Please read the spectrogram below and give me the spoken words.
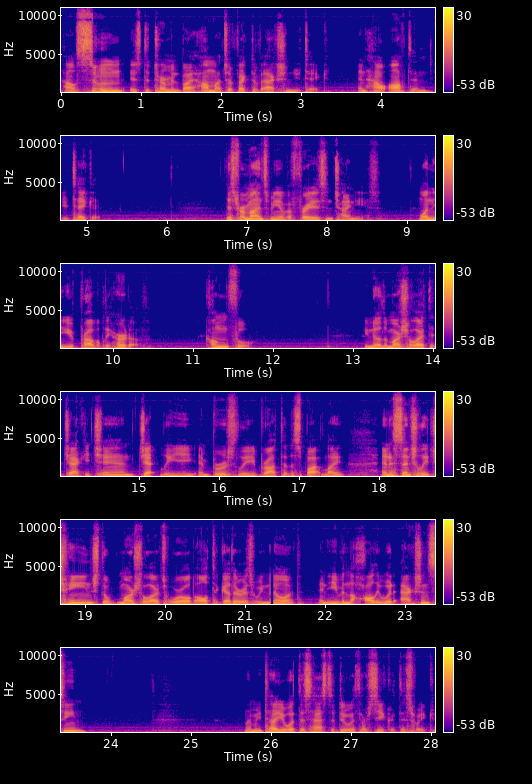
How soon is determined by how much effective action you take, and how often you take it. This reminds me of a phrase in Chinese, one that you've probably heard of Kung Fu. You know the martial art that Jackie Chan, Jet Li, and Bruce Lee brought to the spotlight and essentially changed the martial arts world altogether as we know it, and even the Hollywood action scene? Let me tell you what this has to do with our secret this week.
